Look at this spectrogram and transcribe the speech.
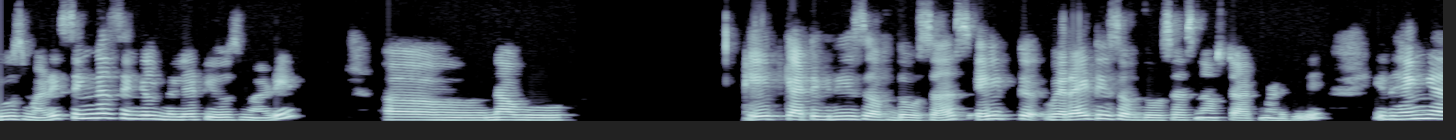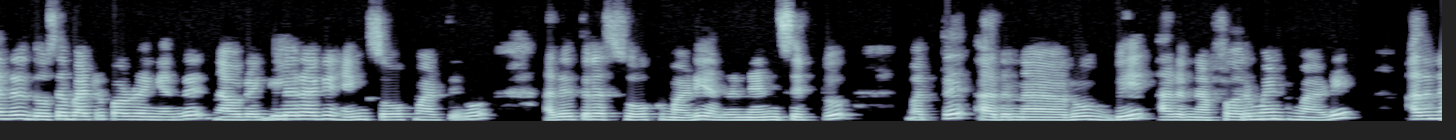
ಯೂಸ್ ಮಾಡಿ ಸಿಂಗಲ್ ಸಿಂಗಲ್ ಮಿಲೆಟ್ ಯೂಸ್ ಮಾಡಿ ನಾವು eight categories of dosas eight varieties of dosas ನಾವು ಸ್ಟಾರ್ಟ್ ಮಾಡಿದೀವಿ ಇದು ಹೆಂಗೆ ಅಂದ್ರೆ ದೋಸಾ ಬ್ಯಾಟರ್ ಪೌಡರ್ ಹೆಂಗೆ ಅಂದ್ರೆ ನಾವು ರೆಗ್ಯುಲರ್ ಆಗಿ ಹೆಂಗ್ ಸೋಕ್ ಮಾಡ್ತೀವೋ ಅದೇ ತರ ಸೋಕ್ ಮಾಡಿ ಅಂದ್ರೆ ನೆನ್ಸಿಟ್ಟು ಮತ್ತೆ ಅದನ್ನ ರುಬ್ಬಿ ಅದನ್ನ ಫರ್ಮೆಂಟ್ ಮಾಡಿ ಅದನ್ನ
